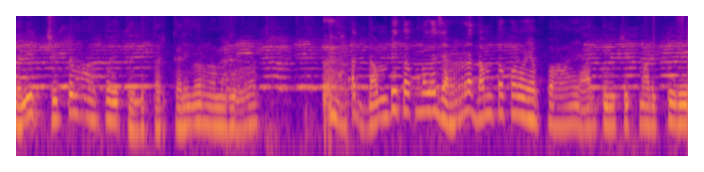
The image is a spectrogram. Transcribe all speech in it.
ತಲೆ ಚಿಟ್ಟ ಮಾಡ್ಕೋಯ್ತು ಅಲ್ಲಿ ತರಕಾರಿದವ್ರು ನಮಗೆ. ಅದು ದಮ್ ಬಿ ತಕೊಂಬಲ್ಲ ಜರ್ರ ದಮ್ ತಕೊಂಡು ಯಪ್ಪ ಯಾರು ತಿಳಿ ಚಿಟ್ ಮಾಡಿರ್ತೀರಿ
